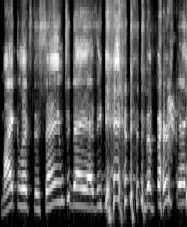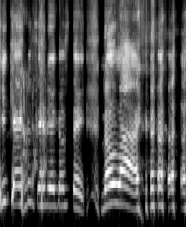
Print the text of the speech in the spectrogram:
Mike looks the same today as he did the first day he came to San Diego State. No lie.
